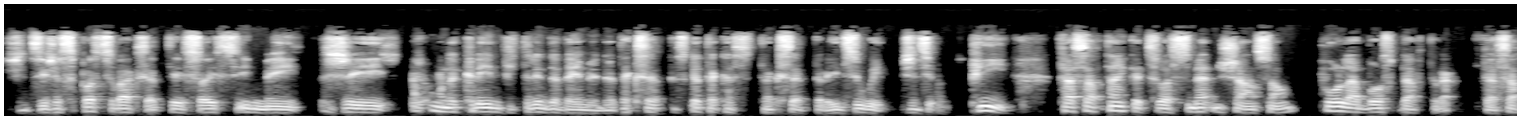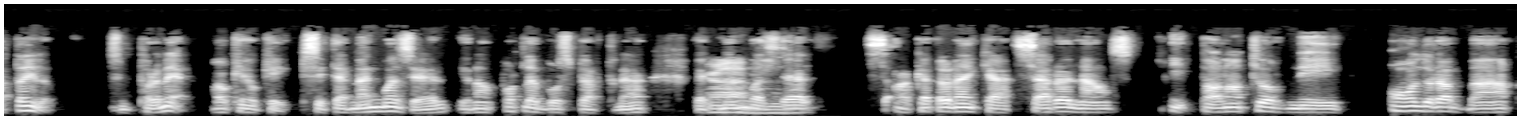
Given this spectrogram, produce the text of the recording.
je dis, je sais pas si tu vas accepter ça ici, mais j'ai, on a créé une vitrine de 20 minutes. Est-ce que tu accepterais? Il dit oui. J'ai dit, puis, fais certain que tu vas soumettre une chanson pour la bourse Bertrand. Fais certain, là. Tu me promets. OK, OK. C'était Mademoiselle. Il remporte la bourse Bertrand. Avec ah, Mademoiselle, en 84, ça relance. Il part en tournée. On le remarque.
